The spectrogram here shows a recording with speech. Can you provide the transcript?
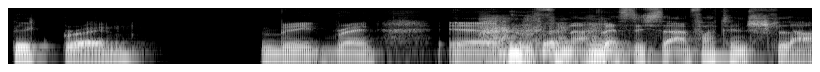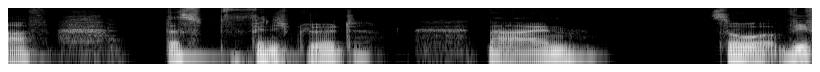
Big Brain. Big Brain. Äh, du vernachlässigst einfach den Schlaf. Das finde ich blöd. Nein. So, wie,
